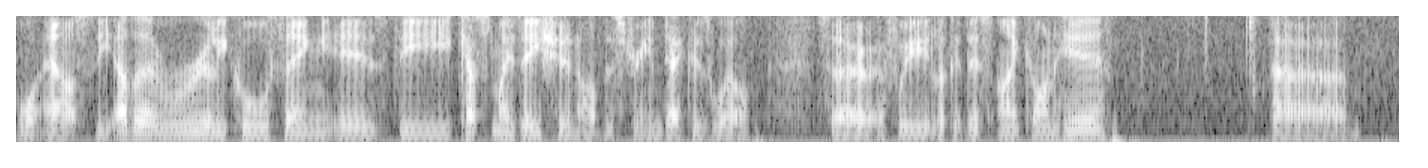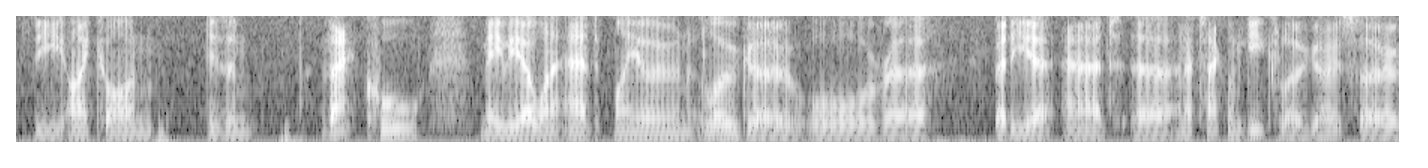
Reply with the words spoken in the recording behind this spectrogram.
what else? The other really cool thing is the customization of the Stream Deck as well. So if we look at this icon here, uh, the icon isn't that cool. Maybe I want to add my own logo or uh, better yet add uh, an Attack on Geek logo. So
